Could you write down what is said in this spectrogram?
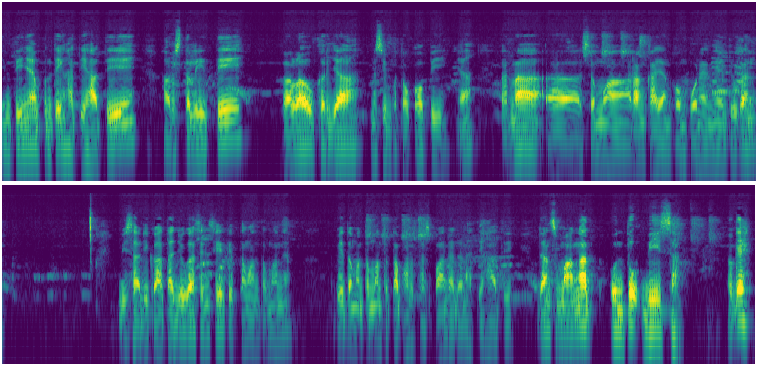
Intinya yang penting hati-hati, harus teliti kalau kerja mesin fotokopi ya. Karena uh, semua rangkaian komponennya itu kan bisa dikata juga sensitif teman-teman ya. Tapi teman-teman tetap harus waspada dan hati-hati dan semangat untuk bisa. Oke.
